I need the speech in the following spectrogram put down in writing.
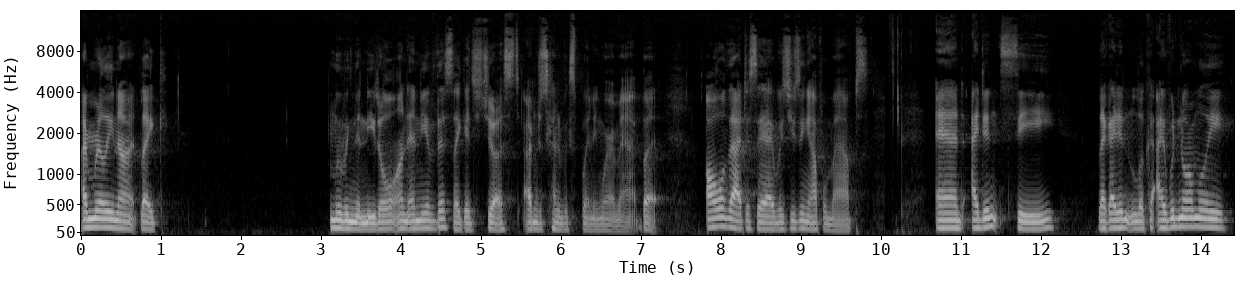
I'm really not like moving the needle on any of this. Like it's just, I'm just kind of explaining where I'm at. But all of that to say, I was using Apple Maps and I didn't see, like, I didn't look, I would normally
